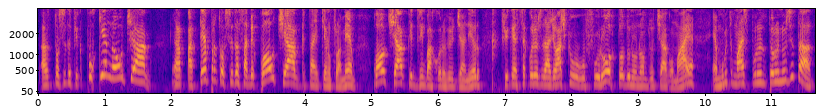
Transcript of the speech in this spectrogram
a torcida fica, por que não o Thiago? Até pra torcida saber qual o Thiago que tá aqui no Flamengo, qual o Thiago que desembarcou no Rio de Janeiro, fica essa curiosidade. Eu acho que o, o furor todo no nome do Thiago Maia é muito mais por- pelo inusitado.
